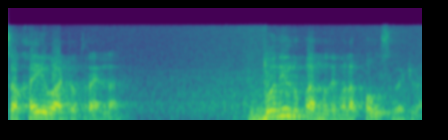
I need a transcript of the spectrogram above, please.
सखाई वाटत राहिला. दोन्ही रूपामध्ये मला पाऊस भेटला.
